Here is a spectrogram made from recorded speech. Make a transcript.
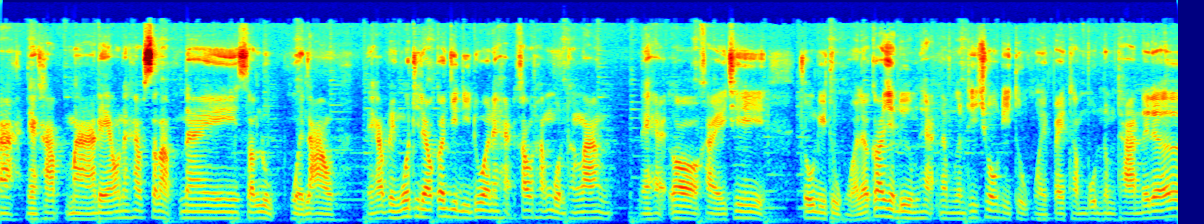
อะนะครับมาแล้วนะครับสลับในสรุปหวยลาวนะครับในงวดที่แล้วก็ยินดีด้วยนะฮะเข้าทั้งบนทั้งล่างนะฮะก็ใครที่ โชคดีถูกหวยแล้วก็อย่าลืมนะฮะนำเงินที่โชคดีถูกหวยไปทำบุญทำทานได้เด้อ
